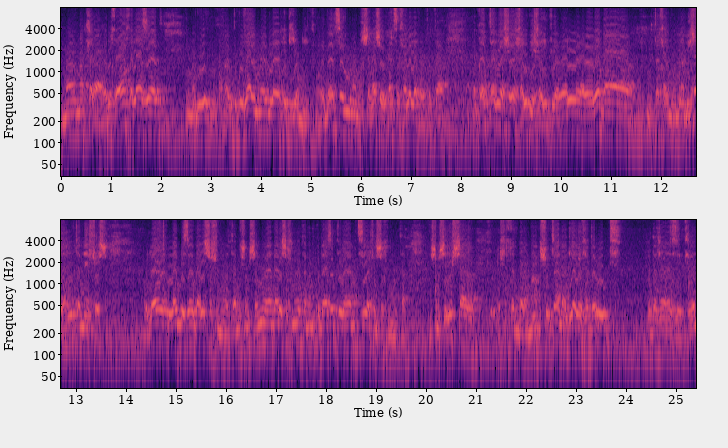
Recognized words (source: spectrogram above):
מה, מה קרה? לכאורה החולה הזאת, התגובה היא מאוד לא הגיונית. בעצם המחשבה שהייתה צריכה ללוות אותה, הכל טוב יפה, חייתי חייתי, אבל לא בא מתוך האמונה בהשתנות הנפש. לא, לא בזה הוא בא לשכנע אותה, משום שאם הוא היה בא לשכנע אותה בנקודה הזאת הוא לא היה מצליח לשכנע אותה. משום שאי אפשר, לפחות ברמה הפשוטה, להגיע לוודאות בדבר הזה, כן?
